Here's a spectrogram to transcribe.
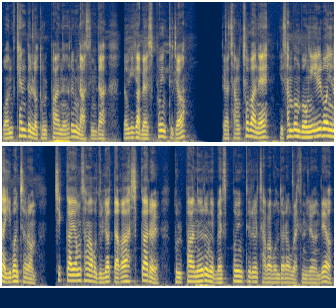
원 캔들로 돌파하는 흐름이 나왔습니다. 여기가 매수 포인트죠. 제가 장 초반에 이 3분봉이 1번이나 2번처럼 시가 형성하고 늘렸다가 시가를 돌파하는 흐름의 매수 포인트를 잡아본다라고 말씀드렸는데요.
